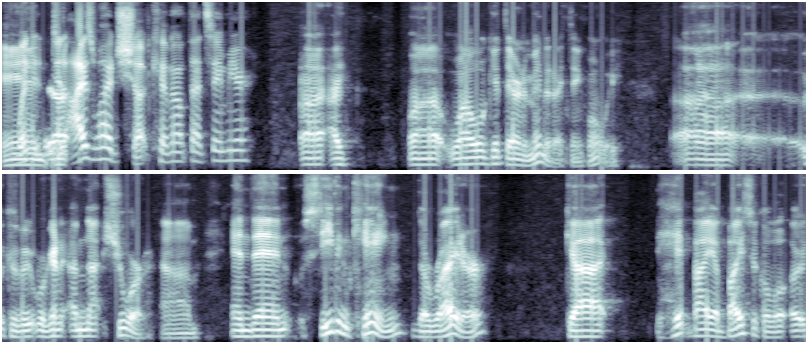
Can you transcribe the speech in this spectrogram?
And when did, uh, eyes wide shut come out that same year uh, I uh, well, we'll get there in a minute, I think, won't we? Uh, because we, we're gonna. I'm not sure. Um, and then Stephen King, the writer, got hit by a bicycle, or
